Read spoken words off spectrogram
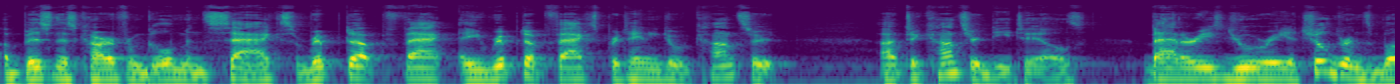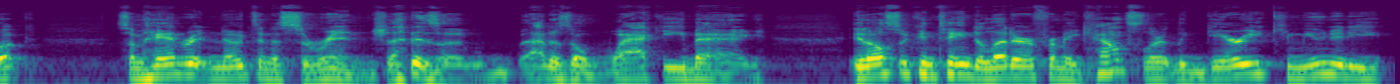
a business card from Goldman Sachs, ripped up fact, a ripped up fax pertaining to a concert uh, to concert details, batteries, jewelry, a children's book, some handwritten notes, and a syringe. That is a that is a wacky bag. It also contained a letter from a counselor at the Gary Community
